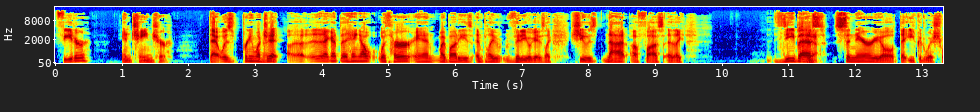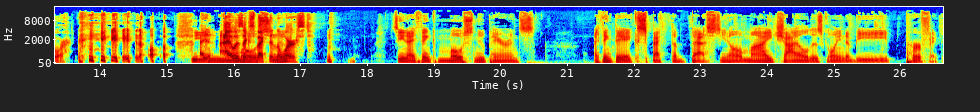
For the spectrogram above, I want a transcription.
feed her and change her. That was pretty much Nice. it. Uh, I got to hang out with her and my buddies and play video games. Like she was not a fuss. uh, Like the best scenario that you could wish for. you know, I, I was expecting the worst. See, and I think most new parents, I think they expect the best. You know, my child is going to be perfect.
